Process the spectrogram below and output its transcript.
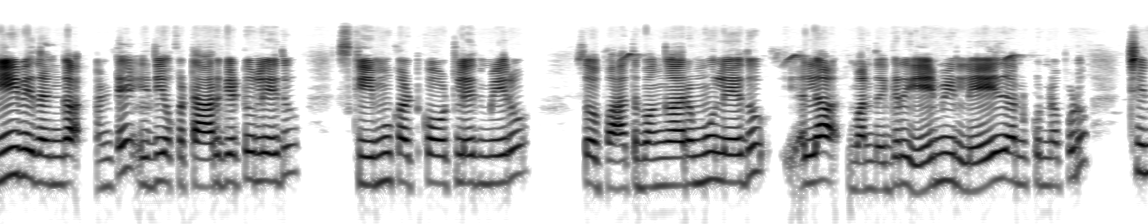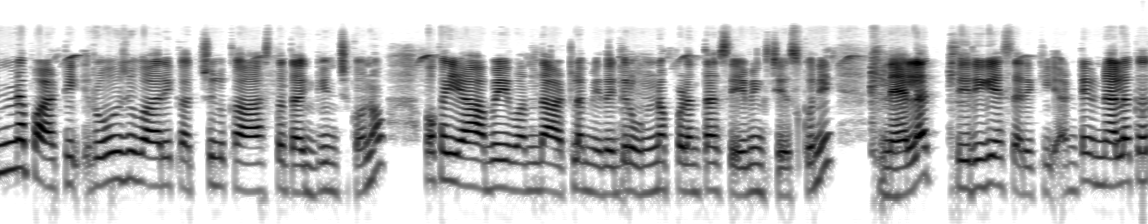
ఈ విధంగా అంటే ఇది ఒక టార్గెట్ లేదు, స్కీము కట్టుకోవట్లేదు మీరు. సో, పాత బంగారము లేదు. ఎలా మన దగ్గర ఏమీ లేదు అనుకున్నప్పుడు చిన్నపాటి రోజువారీ ఖర్చులు కాస్త తగ్గించుకొనో ఒక యాభై వంద అట్లా మీ దగ్గర ఉన్నప్పుడంతా సేవింగ్స్ చేసుకొని నెల తిరిగేసరికి అంటే నెలకు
